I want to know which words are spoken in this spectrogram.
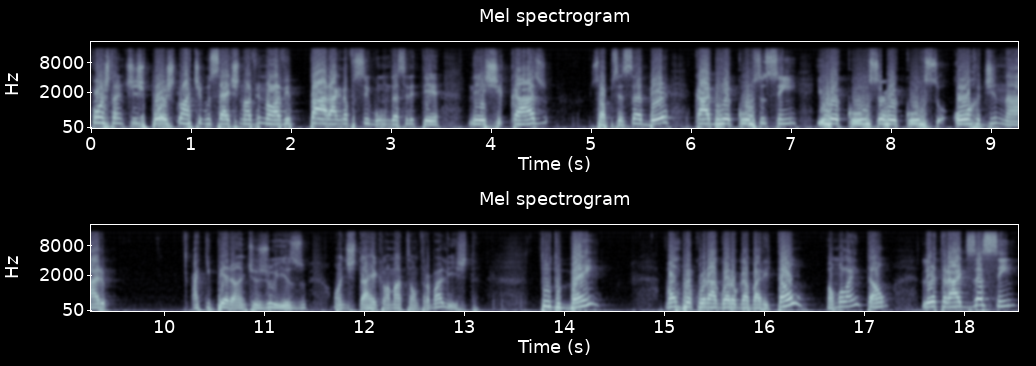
constante disposto no artigo 799, parágrafo 2 da CLT. Neste caso, só para você saber, cabe recurso sim, e o recurso é o recurso ordinário aqui perante o juízo onde está a reclamação trabalhista. Tudo bem? Vamos procurar agora o gabaritão? Vamos lá então. Letra A diz assim:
